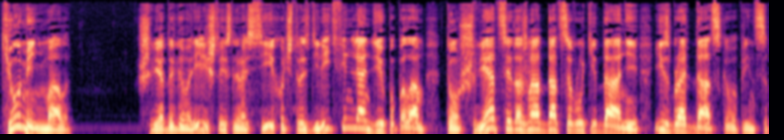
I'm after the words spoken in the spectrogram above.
Кюмень мало. Шведы говорили, что если Россия хочет разделить Финляндию пополам, то Швеция должна отдаться в руки Дании и избрать датского принца.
